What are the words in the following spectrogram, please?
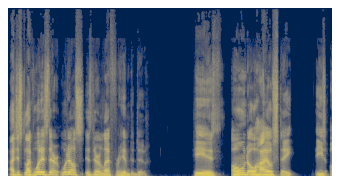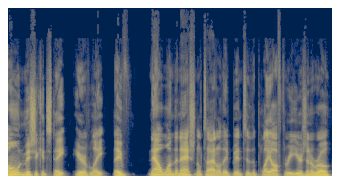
I just like what is there? What else is there left for him to do? He is owned Ohio State. He's owned Michigan State here of late. They've now won the national title. They've been to the playoff three years in a row.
